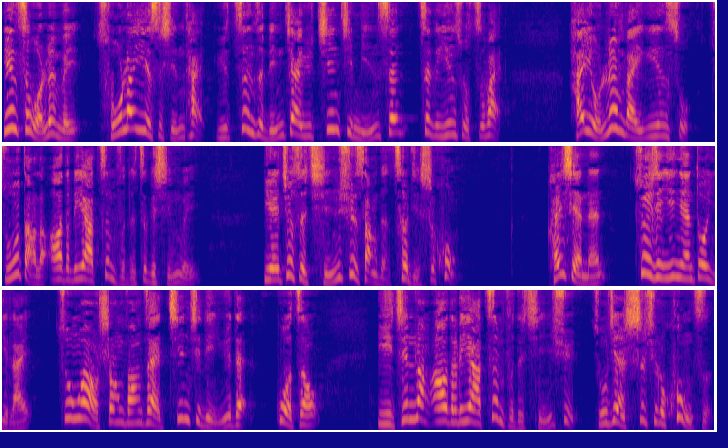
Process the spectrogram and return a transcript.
因此，我认为除了意识形态与政治凌驾于经济民生这个因素之外，还有另外一个因素主导了澳大利亚政府的这个行为，也就是情绪上的彻底失控。很显然，最近一年多以来，中澳双方在经济领域的过招，已经让澳大利亚政府的情绪逐渐失去了控制。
